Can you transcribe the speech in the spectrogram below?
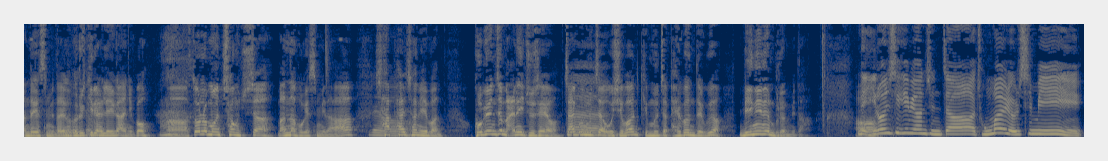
안 되겠습니다. 이건 우리끼리 할 얘기가 아니고 어, 솔로몬 청취자 만나보겠습니다. 그래요. 샵 8001번. 고견 좀 많이 주세요. 짧은 네. 문자 50원, 긴 문자 100원 되고요. 미니는 무료입니다. 근데 아. 이런 식이면 진짜 정말 열심히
